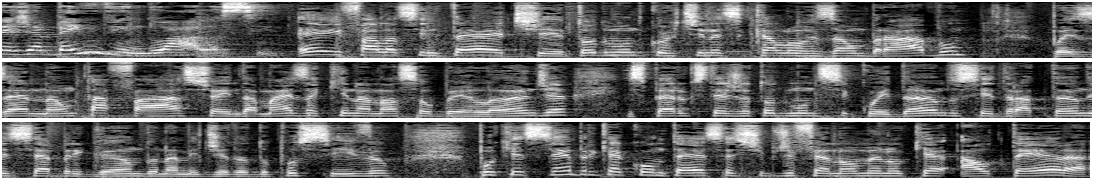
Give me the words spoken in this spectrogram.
Seja bem-vindo, Wallace. Ei, fala Sintete, todo mundo curtindo esse calorzão brabo? Pois é, não tá fácil, ainda mais aqui na nossa Uberlândia. Espero que esteja todo mundo se cuidando, se hidratando e se abrigando na medida do possível, porque sempre que acontece esse tipo de fenômeno que altera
